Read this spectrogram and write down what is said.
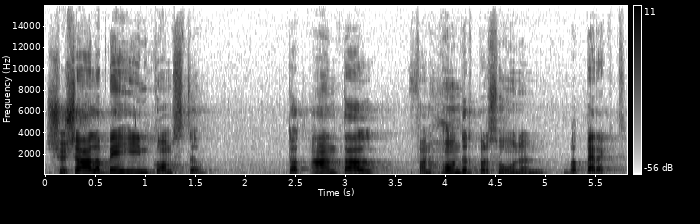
sociale bijeenkomsten tot aantal van 100 personen beperkt.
